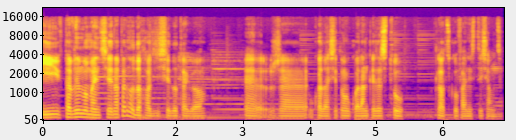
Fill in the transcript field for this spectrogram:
I w pewnym momencie na pewno dochodzi się do tego, yy, że układa się tą układankę ze 100 klocków, a nie z tysiąca.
